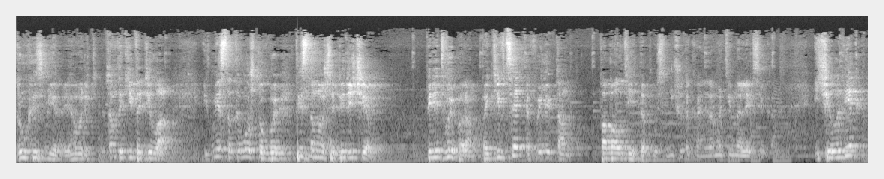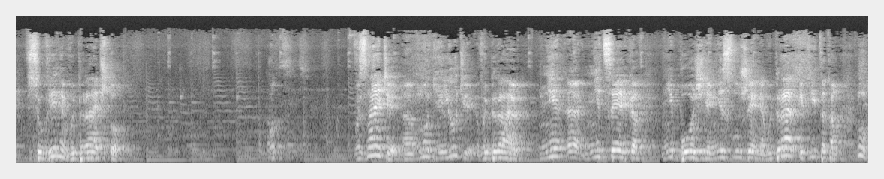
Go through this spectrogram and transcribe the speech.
друг из мира, и говорит тебе, там какие-то дела. И вместо того, чтобы ты становишься перед чем? Перед выбором, пойти в церковь или там побалдеть, допустим, ничего такая ненормативная лексика. И человек все время выбирает что? Вот вы знаете, э, многие люди выбирают не, э, не церковь, не Божье, не служение, выбирают какие-то там, ну,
